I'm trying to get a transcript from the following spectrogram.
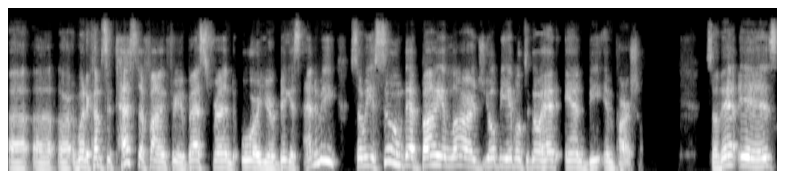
uh, uh, or when it comes to testifying for your best friend or your biggest enemy. So we assume that by and large, you'll be able to go ahead and be impartial. So that is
